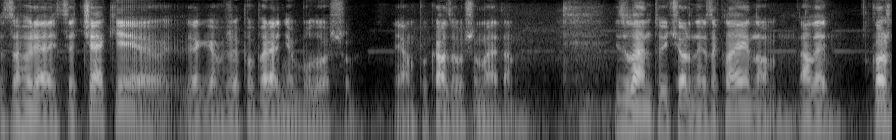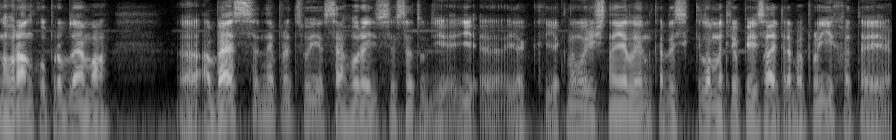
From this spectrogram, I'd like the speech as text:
загоряються чеки, як я вже попередньо було, щоб я вам показував, що в мене там ізолентою чорною заклеєно. Але кожного ранку проблема е, АБС не працює, все горить, все, все тут е, як, як новорічна ялинка, десь кілометрів 50 треба проїхати.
